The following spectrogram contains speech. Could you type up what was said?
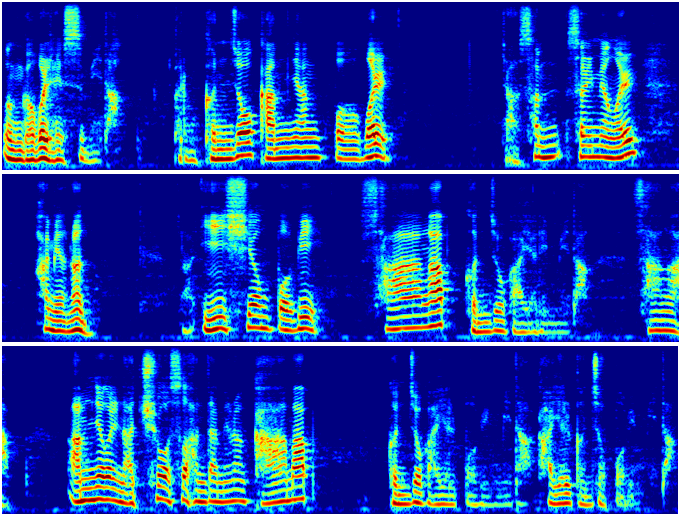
언급을 했습니다. 그럼 건조 감량법을 자, 선, 설명을 하면은 자, 이 시험법이 상압 건조 가열입니다. 상압 압력을 낮추어서 한다면 감압 건조가열법입니다. 가열건조법입니다.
